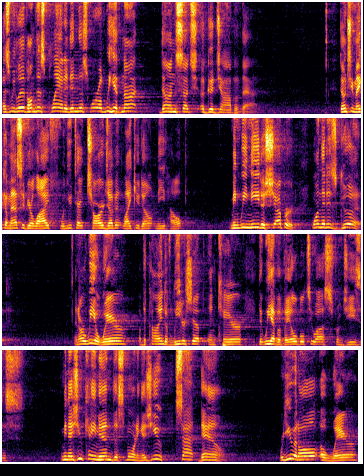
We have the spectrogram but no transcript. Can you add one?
as we live on this planet, in this world, we have not done such a good job of that. Don't you make a mess of your life when you take charge of it like you don't need help? I mean, we need a shepherd, one that is good. And are we aware of the kind of leadership and care that we have available to us from Jesus? I mean, as you came in this morning, as you sat down, were you at all aware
